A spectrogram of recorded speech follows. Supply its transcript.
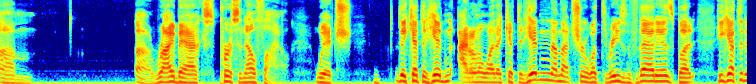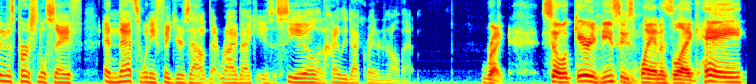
um uh Ryback's personnel file, which they kept it hidden. I don't know why they kept it hidden. I'm not sure what the reason for that is, but he kept it in his personal safe, and that's when he figures out that Ryback is a SEAL and highly decorated and all that. Right. So Gary Busey's plan is like, hey,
